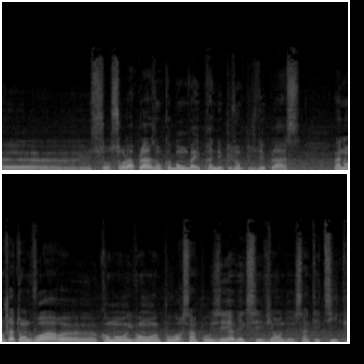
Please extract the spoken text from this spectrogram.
euh, sur, la place, donc bon, bah, ils prennent de plus en plus de place. Maintenant, j'attends de voir comment ils vont pouvoir s'imposer avec ces viandes synthétiques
